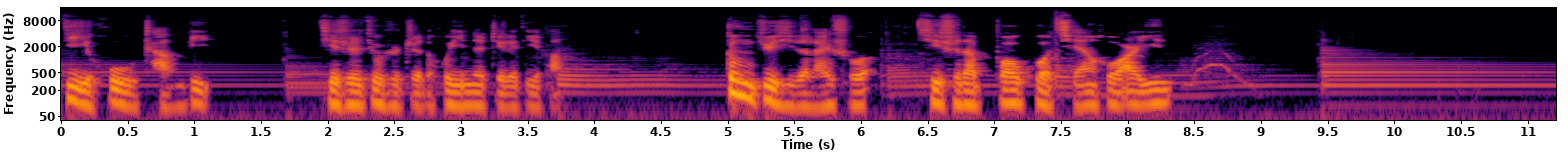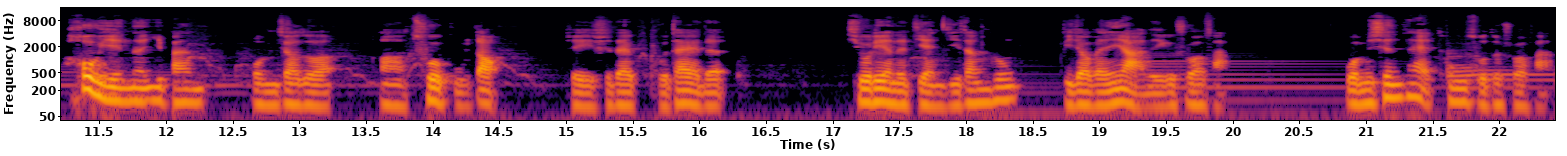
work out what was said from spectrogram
地户常闭。其实就是指的会阴的这个地方。更具体的来说，其实它包括前后二阴。后阴呢，一般我们叫做啊错骨道，这也是在古代的修炼的典籍当中比较文雅的一个说法。我们现在通俗的说法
